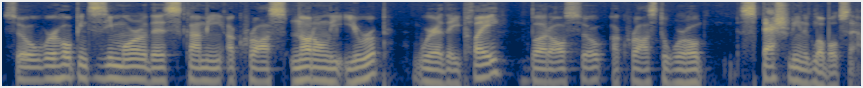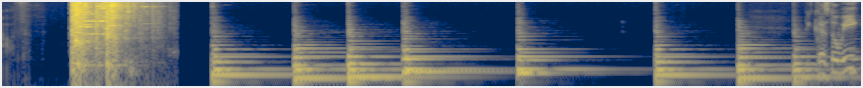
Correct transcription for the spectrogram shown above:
So we're hoping to see more of this coming across not only Europe, where they play, but also across the world, especially in the global south. Because the week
